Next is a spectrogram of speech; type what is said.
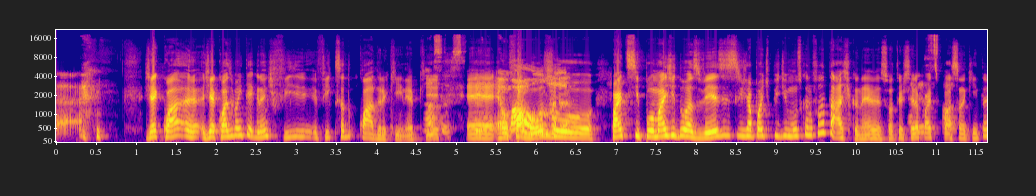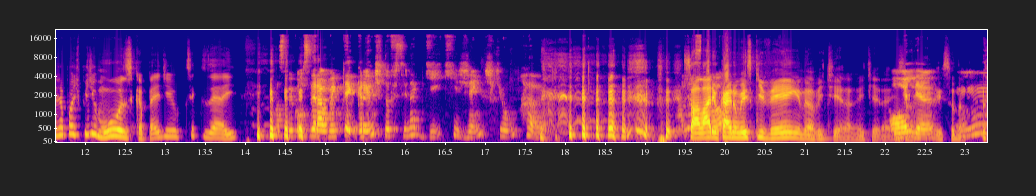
Já é, já é quase uma integrante fi, fixa do quadro aqui, né? Porque Nossa, é, é é o uma famoso. honra. Participou mais de duas vezes e já pode pedir música no Fantástico, né? É sua terceira participação aqui, então já pode pedir música, pede o que você quiser aí. Posso me considerar uma integrante da oficina geek, gente, que honra. Salário só. cai no mês que vem. Não, mentira, mentira. Isso- Olha. Isso, não. Hum,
